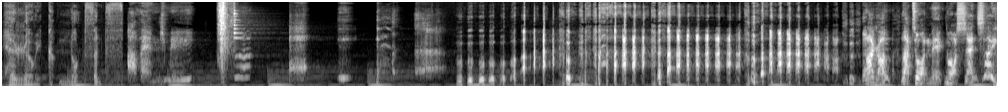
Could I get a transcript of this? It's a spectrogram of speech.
heroic nonsense. Avenge me. Hang on, that don't make no sense, like.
